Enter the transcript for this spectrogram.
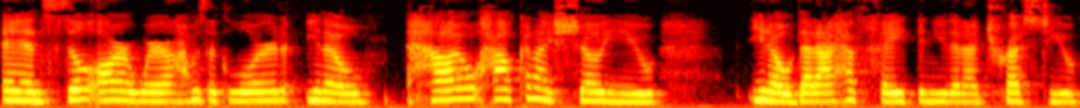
and still are where I was like, Lord, you know, how how can I show you, you know, that I have faith in you, that I trust you?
